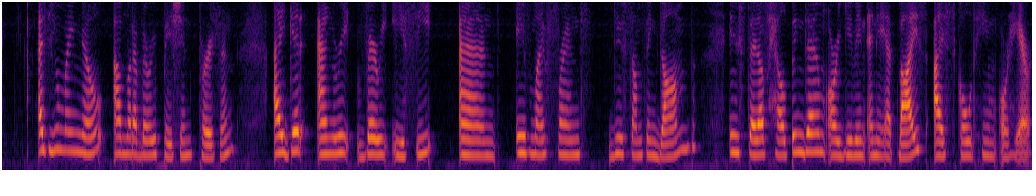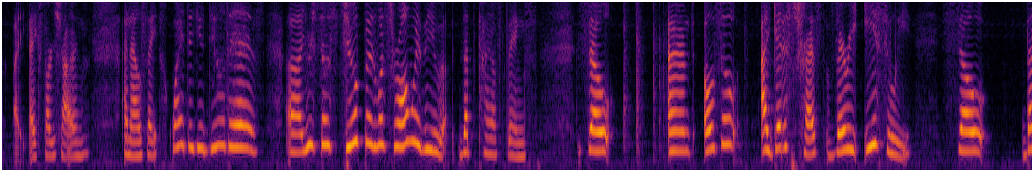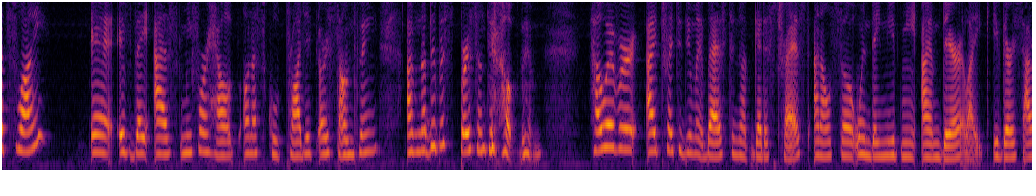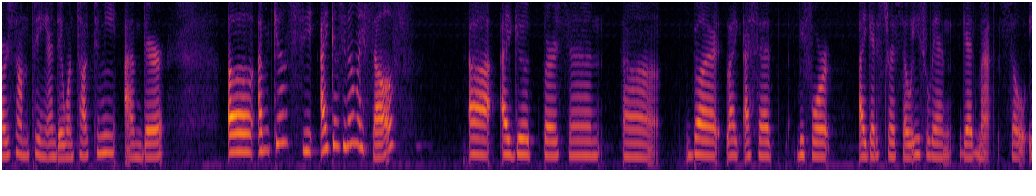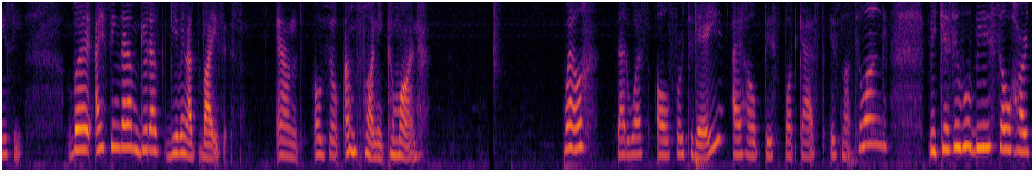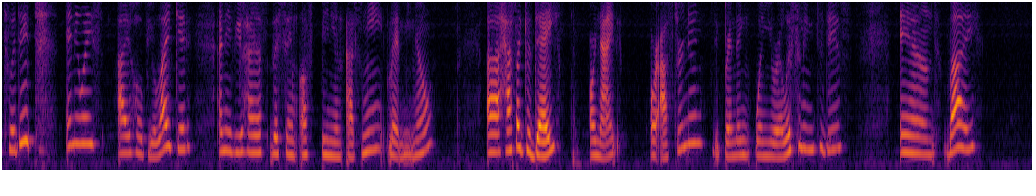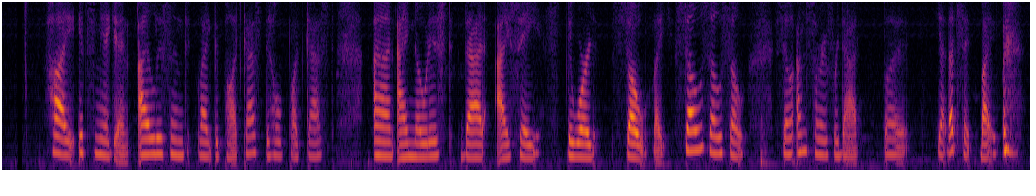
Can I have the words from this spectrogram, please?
As you may know, I'm not a very patient person. I get angry very easy and if my friends do something dumb, instead of helping them or giving any advice, I scold him or her. I, I start shouting and I'll say, Why did you do this? Uh, you're so stupid. What's wrong with you? That kind of things. So, and also, I get stressed very easily. So, that's why uh, if they ask me for help on a school project or something, I'm not the best person to help them. However, I try to do my best to not get stressed, and also when they need me, I'm there. Like if they're sad or something and they want to talk to me, I'm there. Uh, I'm can see I consider myself uh, a good person, uh, but like I said before, I get stressed so easily and get mad so easy. But I think that I'm good at giving advices And also, I'm funny, come on. Well, that was all for today. I hope this podcast is not too long because it will be so hard to edit. Anyways, I hope you like it. And if you have the same opinion as me, let me know. Uh, have a good day, or night, or afternoon, depending when you are listening to this. And bye. Hi, it's me again. I listened like the podcast, the whole podcast, and I noticed that I say the word so, like so, so, so. So I'm sorry for that, but yeah, that's it. Bye.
